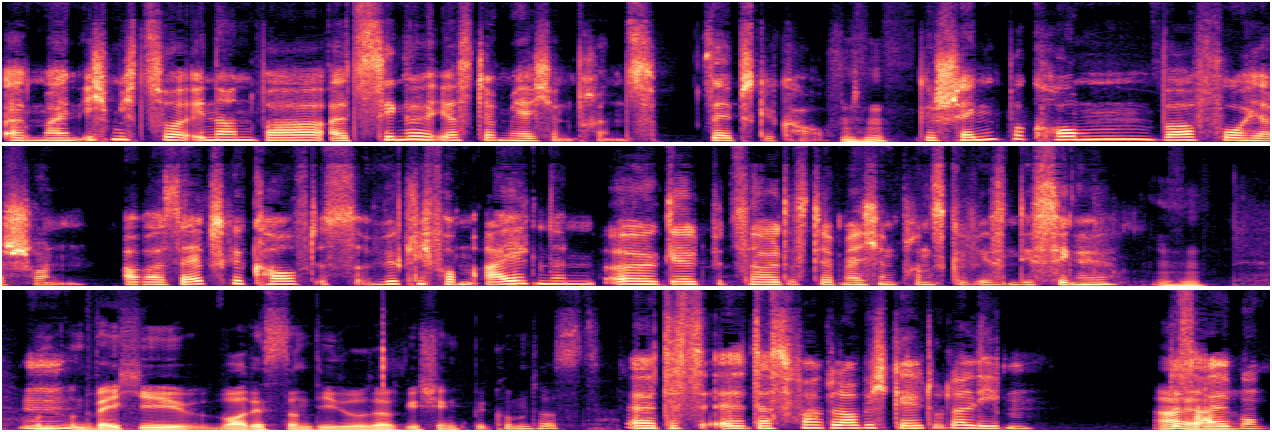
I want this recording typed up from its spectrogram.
äh, meine ich mich zu erinnern, war als Single erst der Märchenprinz. Selbst gekauft. Mhm. Geschenkt bekommen war vorher schon. Aber selbst gekauft ist wirklich vom eigenen äh, Geld bezahlt, ist der Märchenprinz gewesen, die Single. Mhm. Und, mhm. und, welche war das dann, die du da geschenkt bekommen hast? Äh, das, äh, das war, glaube ich, Geld oder Leben. Ah, das ja. Album.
